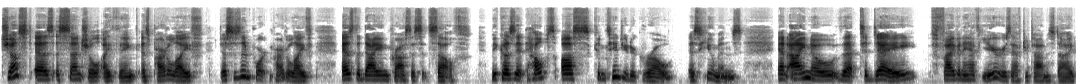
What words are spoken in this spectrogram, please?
just as essential, I think, as part of life, just as an important part of life as the dying process itself, because it helps us continue to grow as humans. And I know that today, five and a half years after Thomas died,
